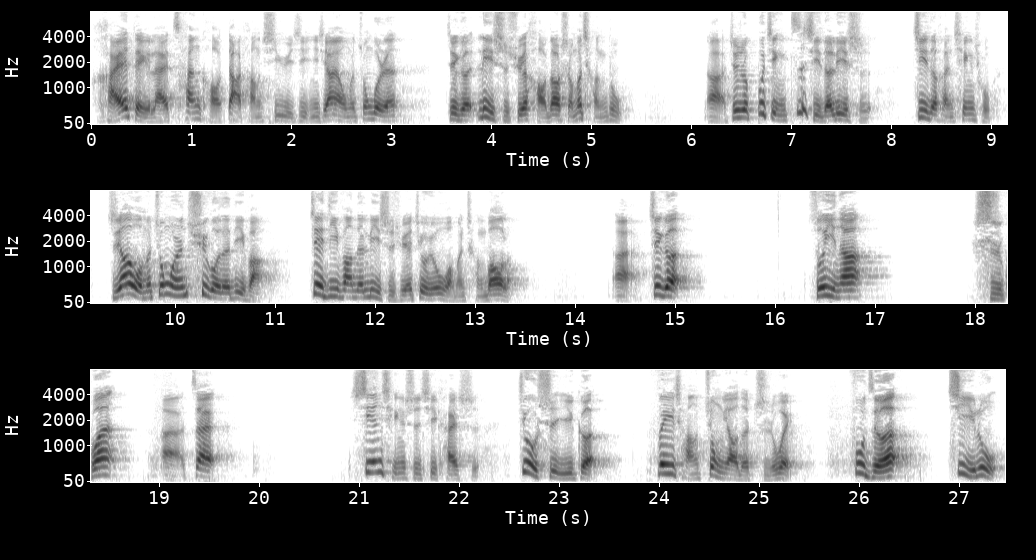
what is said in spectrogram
还得来参考《大唐西域记》。你想想，我们中国人这个历史学好到什么程度？啊，就是不仅自己的历史记得很清楚，只要我们中国人去过的地方，这地方的历史学就由我们承包了。啊，这个，所以呢。史官啊，在先秦时期开始就是一个非常重要的职位，负责记录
